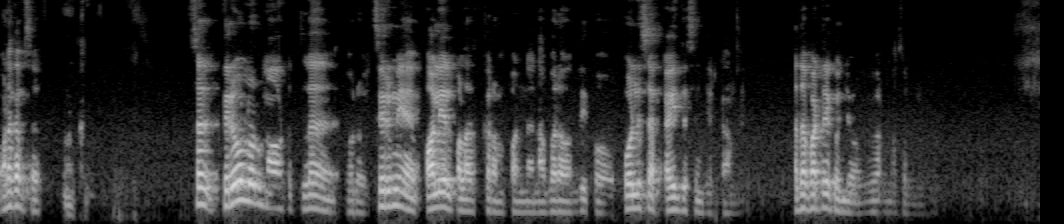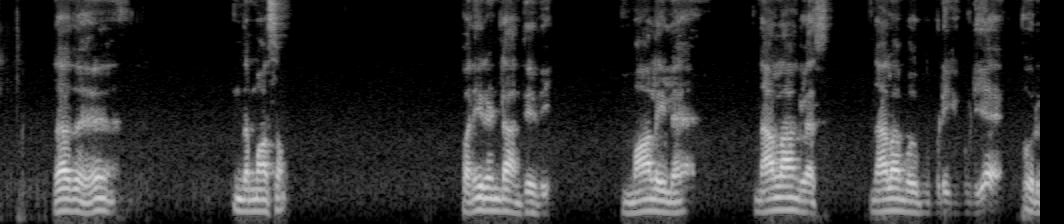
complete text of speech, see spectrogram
வணக்கம் சார். வணக்கம். சார் திருவள்ளூர் மாவட்டத்துல ஒரு சிறுமியை பாலியல் பலாத்காரம் பண்ண நபரை வந்து இப்போ போலீசார் கைது செஞ்சிருக்காங்க. அதை பற்றி கொஞ்சம் விவரமா சொல்லுங்க. அதாவது இந்த மாதம் பனிரெண்டாம் தேதி மாலையில் நாலாம் கிளாஸ் நாலாம் வகுப்பு படிக்கக்கூடிய ஒரு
